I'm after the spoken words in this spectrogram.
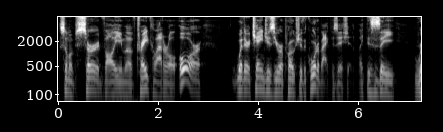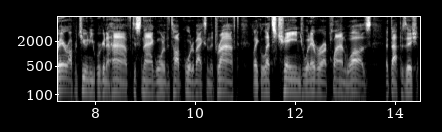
some absurd volume of trade collateral, or whether it changes your approach to the quarterback position. Like this is a rare opportunity we're going to have to snag one of the top quarterbacks in the draft. Like, let's change whatever our plan was at that position.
